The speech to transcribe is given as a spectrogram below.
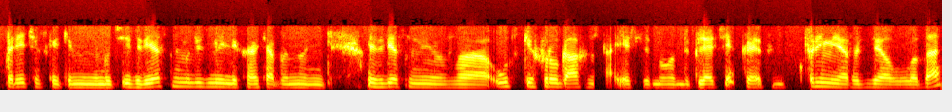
встречи с какими-нибудь известными людьми или хотя бы ну, известными в узких кругах. А если бы ну, библиотека это, к примеру, делала, да,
